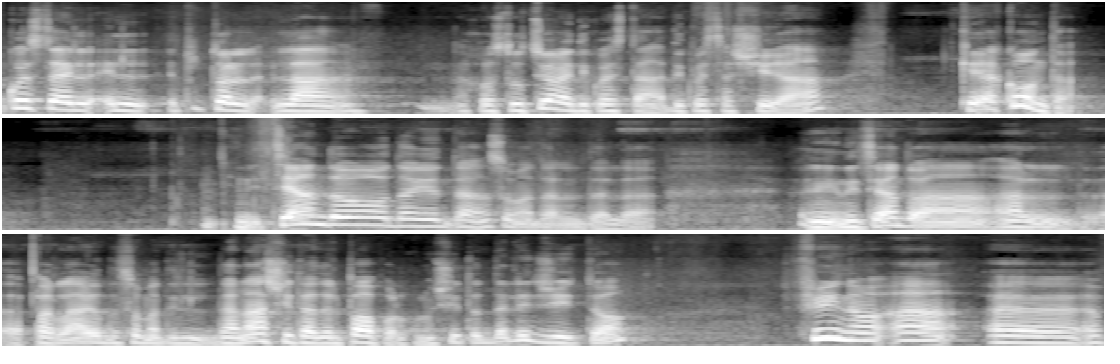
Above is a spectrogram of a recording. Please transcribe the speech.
questa è, il, è tutta la, la, costruzione di questa, di questa Shira che racconta, iniziando, da, da, insomma, dal, dal, iniziando a, a, parlare insomma, della nascita del popolo con l'uscita dall'Egitto, fino a, eh,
